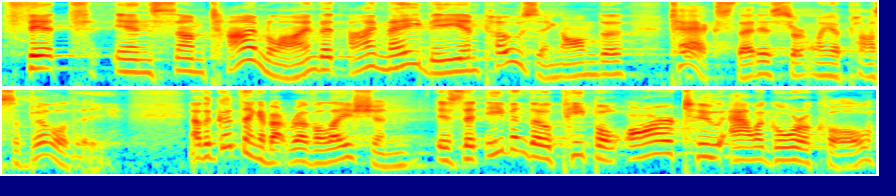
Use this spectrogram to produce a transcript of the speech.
fit in some timeline that I may be imposing on the text. That is certainly a possibility. Now, the good thing about Revelation is that even though people are too allegorical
